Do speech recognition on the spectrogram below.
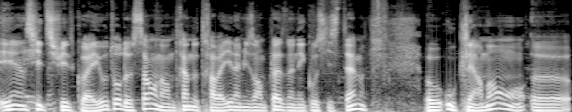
et ainsi de suite quoi. Et autour de ça, on est en train de travailler la mise en place d'un écosystème où, où clairement, euh,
